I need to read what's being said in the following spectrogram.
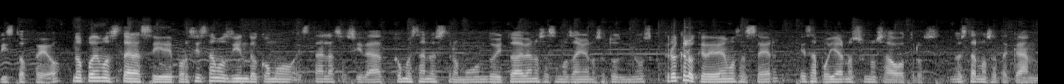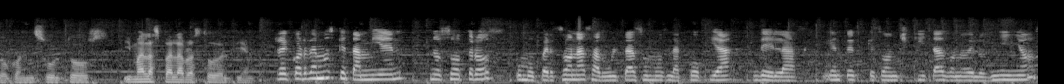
visto feo. No podemos estar así, de por sí estamos viendo cómo está la sociedad, cómo está nuestro mundo y todavía nos hacemos daño a nosotros mismos. Creo que lo que debemos hacer es apoyarnos unos a otros, no estarnos atacando con insultos y malas palabras todo el tiempo. Recordemos que también nosotros como personas adultas somos la copia de las que son chiquitas, bueno, de los niños.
